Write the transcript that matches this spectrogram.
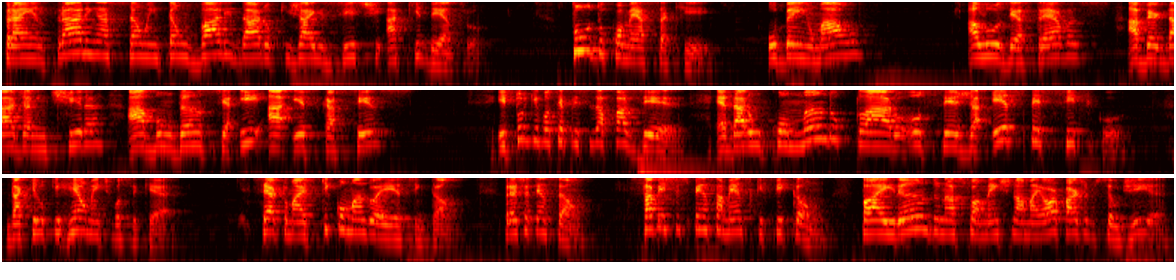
para entrar em ação, então validar o que já existe aqui dentro. Tudo começa aqui. O bem e o mal, a luz e as trevas, a verdade e a mentira, a abundância e a escassez. E tudo que você precisa fazer é dar um comando claro, ou seja, específico, daquilo que realmente você quer. Certo? Mas que comando é esse então? Preste atenção. Sabe esses pensamentos que ficam pairando na sua mente na maior parte do seu dia?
